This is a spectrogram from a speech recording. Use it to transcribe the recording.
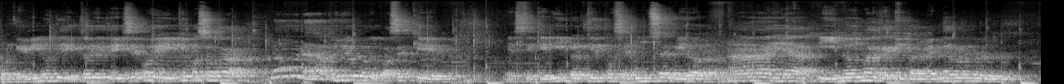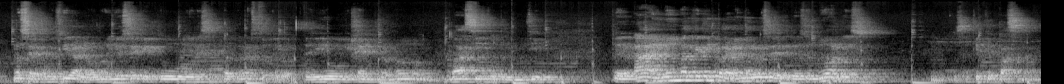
porque viene un director y te dice, oye, ¿qué pasó acá? No, nada, pues yo lo que pasa es que este, quería invertir pues, en un servidor. Ah, ya, y no hay marketing para venderlo, no sé, por decir algo, ¿no? Yo sé que tú eres experto en esto, pero te digo un ejemplo, ¿no? Básico, primitivo. Pero, ah, no hay marketing para vender los, los inmuebles. O sea, ¿qué te pasa?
